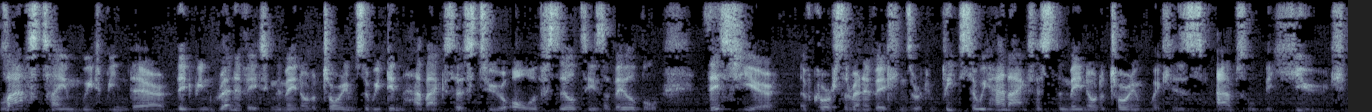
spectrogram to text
Last time we'd been there, they'd been renovating the main auditorium, so we didn't have access to all the facilities available. This year, of course, the renovations were complete, so we had access to the main auditorium, which is absolutely huge.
